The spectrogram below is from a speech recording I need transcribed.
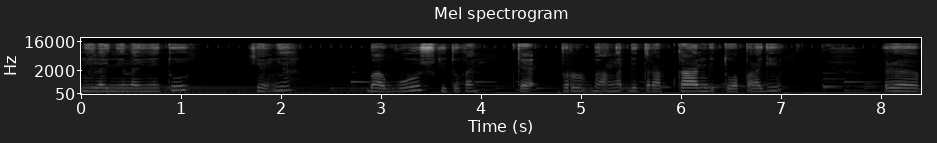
nilai-nilainya itu kayaknya bagus gitu kan. Kayak perlu banget diterapkan gitu apalagi e,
